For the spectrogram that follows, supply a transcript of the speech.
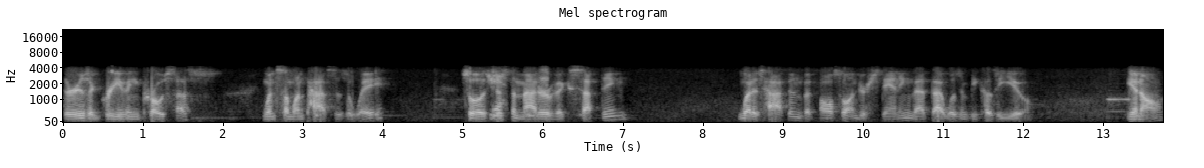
there is a grieving process when someone passes away. So it's Yeah. just a matter of accepting what has happened, but also understanding that that wasn't because of you. You know?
